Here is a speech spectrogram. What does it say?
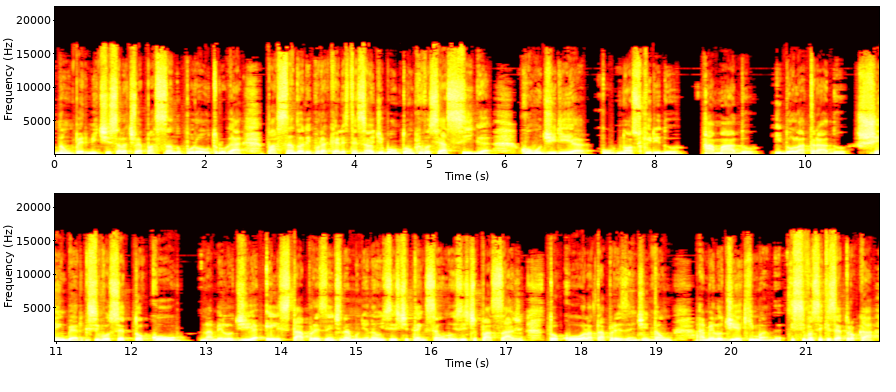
não permitir, se ela estiver passando por outro lugar, passando ali por aquela extensão, é de bom tom que você a siga. Como diria o nosso querido amado idolatrado Schoenberg, se você tocou na melodia, ele está presente na harmonia. Não existe tensão, não existe passagem. Tocou, ela está presente. Então, a melodia é que manda. E se você quiser trocar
